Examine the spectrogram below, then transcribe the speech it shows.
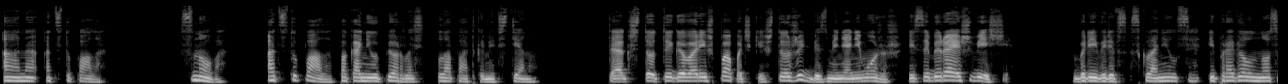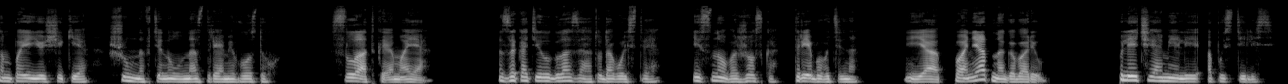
а она отступала. Снова. Отступала, пока не уперлась лопатками в стену. «Так что ты говоришь папочке, что жить без меня не можешь, и собираешь вещи. Бриверевс склонился и провел носом по ее щеке, шумно втянул ноздрями воздух. «Сладкая моя!» Закатил глаза от удовольствия. И снова жестко, требовательно. «Я понятно говорю?» Плечи Амелии опустились.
